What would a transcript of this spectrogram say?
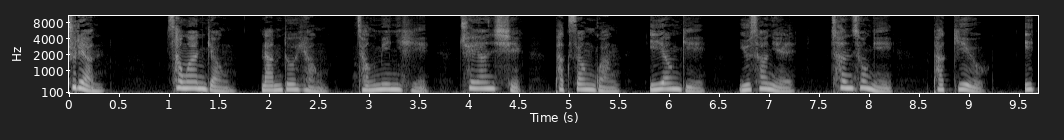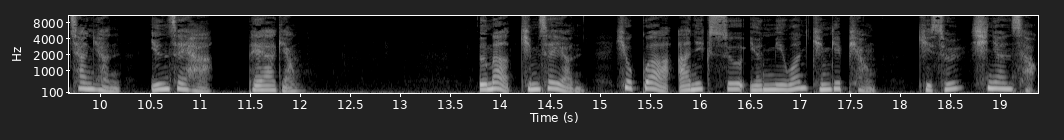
출연 성환경, 남도형, 정민희, 최연식, 박성광, 이영기, 유선일, 천송이, 박기욱, 이창현, 윤세하, 배아경. 음악 김세연, 효과 안익수, 윤미원, 김기평, 기술 신현석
